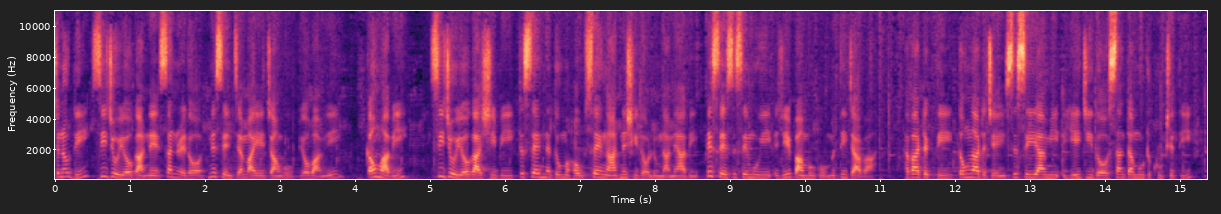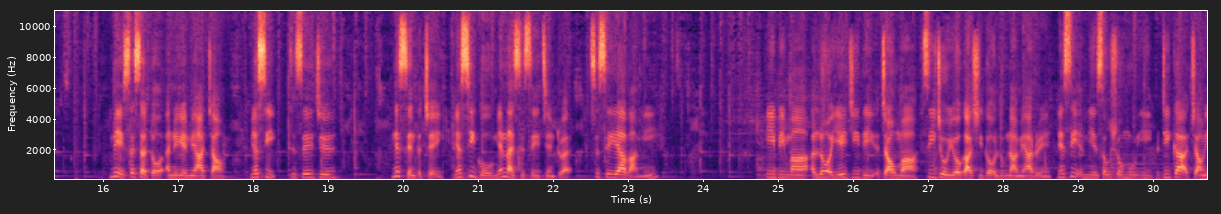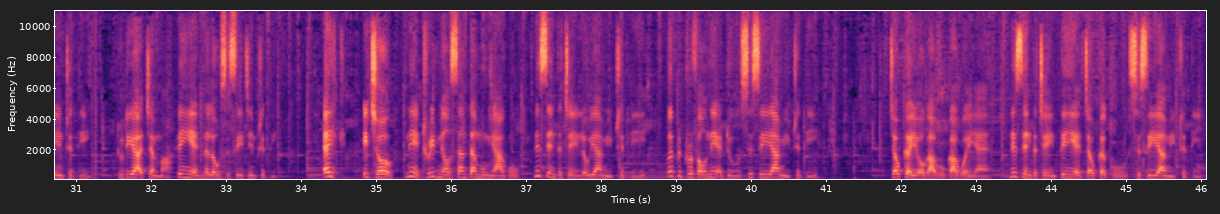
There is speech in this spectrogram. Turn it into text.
ကျွန်ုပ်ဒီစီဂျိုယောဂနဲ့ဆက်နွယ်သောနှစ်စဉ်ကျန်းမာရေးအကြောင်းကိုပြောပါမည်။ကောင်းပါပြီ။စီဂျိုယောဂရှိပြီး10နှစ်သို့မဟုတ်15နှစ်ရှိသောလူနာများသည်ဖြစ်စေစစ်ဆေးမှု၏အရေးပါမှုကိုမသိကြပါ။ဟက်ပါတစ်သည်3လတစ်ကြိမ်စစ်ဆေးရမည့်အရေးကြီးသောစံတမ်းမှုတစ်ခုဖြစ်သည်။နေ့ဆက်ဆက်သောအနေရများအကြောင်းမျက်စိစစ်ဆေးခြင်းနှစ်စဉ်တစ်ကြိမ်မျက်စိကိုမျက်နှာစစ်ဆေးခြင်းအတွက်စစ်ဆေးရပါမည်။ EB မှာအလွန်အရေးကြီးသည့်အကြောင်းမှာစီဂျိုယောဂရှိသောလူနာများတွင်မျက်စိအမြင်ဆုံးရှုံးမှု၏အဓိကအကြောင်းရင်းဖြစ်သည်ဒုတိယအချက်မှာသင်ရဲ့နှလုံးစစ်ဆေးခြင်းဖြစ်သည် H HO နှင့် treatment စမ်းသပ်မှုများကိုနှစ်စဉ်တစ်ကြိမ်လုပ်ရမည်ဖြစ်ပြီး lipid profile နှင့်အတူစစ်ဆေးရမည်ဖြစ်သည်ကြောက်ကက်ယောဂကိုကာကွယ်ရန်နှစ်စဉ်တစ်ကြိမ်သင်ရဲ့ကြောက်ကက်ကိုစစ်ဆေးရမည်ဖြစ်သည်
